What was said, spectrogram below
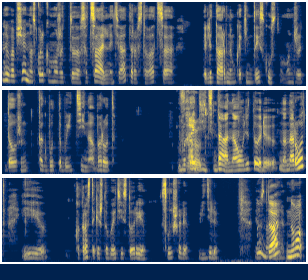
Ну и вообще, насколько может э, социальный театр оставаться элитарным каким-то искусством? Он же должен как будто бы идти наоборот. Выходить, народ. да, на аудиторию, на народ, и как раз-таки, чтобы эти истории слышали, видели. Ну да, но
